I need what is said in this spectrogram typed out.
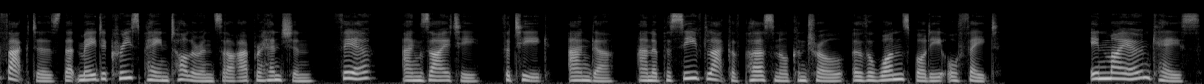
factors that may decrease pain tolerance are apprehension, fear, anxiety, fatigue, anger, and a perceived lack of personal control over one's body or fate. In my own case,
